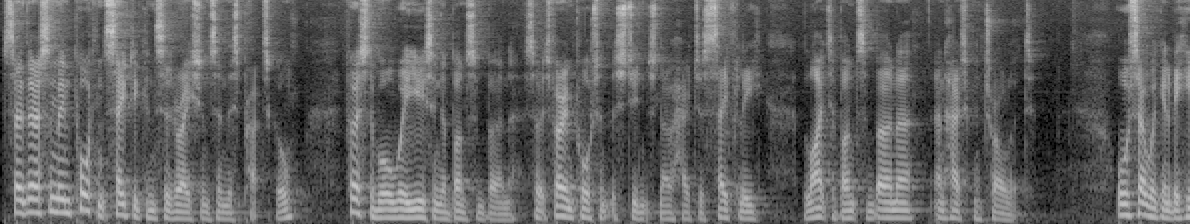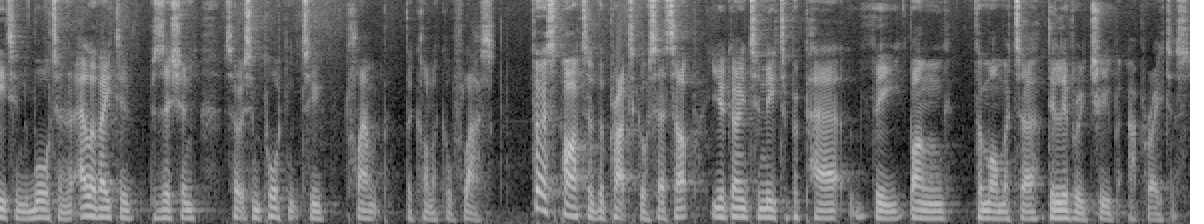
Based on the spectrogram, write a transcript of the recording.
So there are some important safety considerations in this practical. First of all, we're using a Bunsen burner, so it's very important that students know how to safely light a Bunsen burner and how to control it. Also, we're going to be heating the water in an elevated position, so it's important to clamp the conical flask. First part of the practical setup, you're going to need to prepare the bung thermometer delivery tube apparatus.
